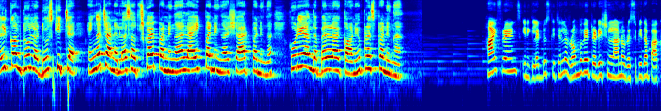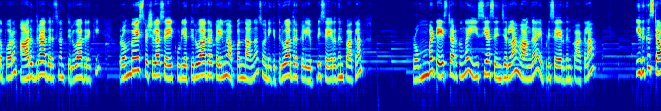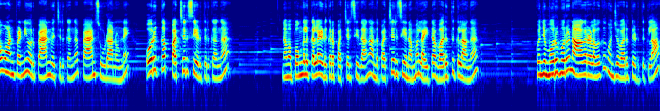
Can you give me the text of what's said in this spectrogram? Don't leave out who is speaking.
Speaker 1: Welcome to லட்டூஸ் kitchen எங்கள் சேனலை subscribe பண்ணுங்கள் லைக் பண்ணுங்கள் ஷேர் பண்ணுங்கள் கூடிய அந்த பெல் ஐக்கானையும் ப்ரெஸ் பண்ணுங்கள்
Speaker 2: ஹாய் ஃப்ரெண்ட்ஸ் இன்றைக்கி லட்டூஸ் கிச்சனில் ரொம்பவே ட்ரெடிஷ்னலான ஒரு ரெசிபி தான் பார்க்க போகிறோம் ஆருத்ரா தரிசனம் திருவாதிரைக்கு. ரொம்பவே ஸ்பெஷலாக செய்யக்கூடிய திருவாதிரக்களியுமே அப்பந்தாங்க ஸோ இன்றைக்கி திருவாதிரக்களி எப்படி செய்கிறதுன்னு பார்க்கலாம். ரொம்ப டேஸ்ட்டாக இருக்குங்க. ஈஸியாக செஞ்சிடலாம். வாங்க எப்படி செய்கிறதுன்னு பார்க்கலாம். இதுக்கு ஸ்டவ் ஆன் பண்ணி ஒரு பேன் வச்சுருக்கேங்க. பேன் சூடானோடனே ஒரு கப் பச்சரிசி எடுத்துருக்கேங்க. நம்ம பொங்கலுக்கெல்லாம் எடுக்கிற பச்சரிசி தாங்க. அந்த பச்சரிசியை நம்ம லைட்டாக வறுத்துக்கலாங்க. கொஞ்சம் மொறு மொறுன்னு ஆகிற அளவுக்கு கொஞ்சம் வறுத்து எடுத்துக்கலாம்.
